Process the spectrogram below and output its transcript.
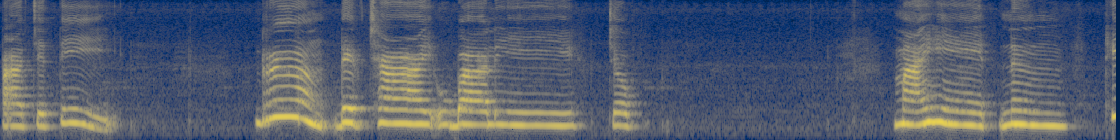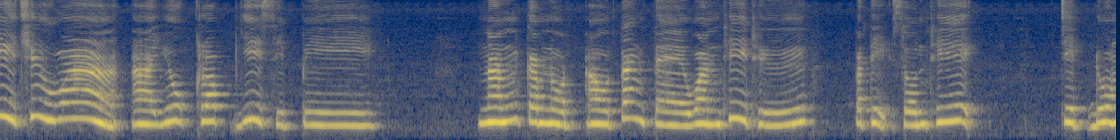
ปาเจตีเรื่องเด็กชายอุบาลีจบ หมายเหตุหนึ่งที่ชื่อว่าอายุครบ 20 ปี นั้นกำหนดเอาตั้งแต่วันที่ถือปฏิสนธิจิตดวง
